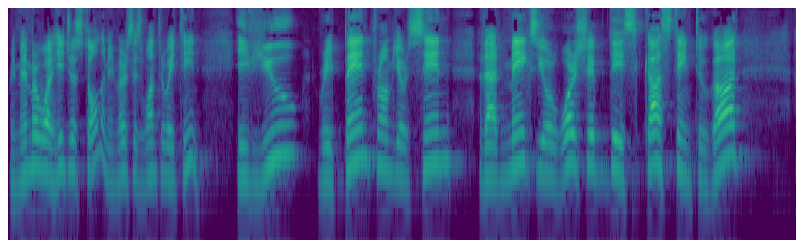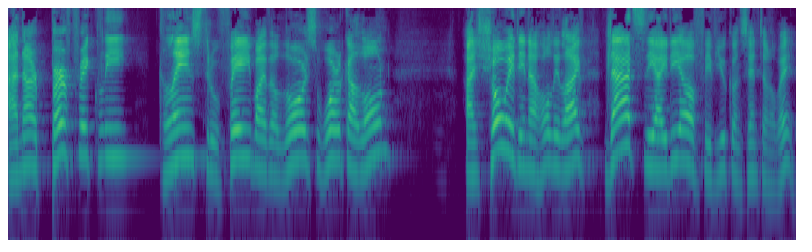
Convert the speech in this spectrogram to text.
Remember what he just told them in verses 1 through 18. If you repent from your sin that makes your worship disgusting to God and are perfectly cleansed through faith by the Lord's work alone and show it in a holy life, that's the idea of if you consent and obey.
